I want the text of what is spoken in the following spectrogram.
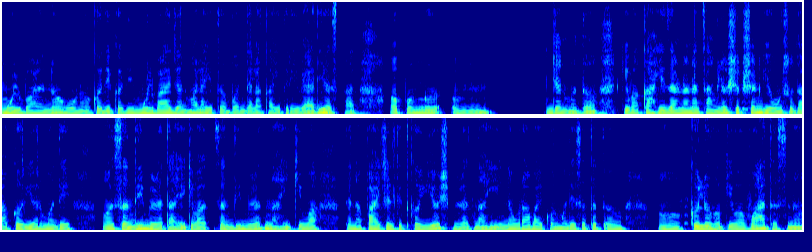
मूलबाळ न होणं कधी कधी मूलबाळ जन्माला येतं पण त्याला काहीतरी व्याधी असतात अपंग जन्मतं किंवा काही जणांना चांगलं शिक्षण घेऊनसुद्धा करिअरमध्ये संधी मिळत आहे किंवा संधी मिळत नाही किंवा त्यांना पाहिजे तितकं यश मिळत नाही नवरा बायकोंमध्ये सतत कलह किंवा वाद असणं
